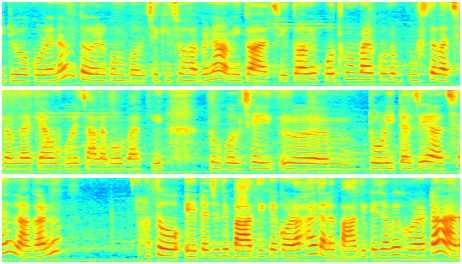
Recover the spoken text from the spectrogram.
ভিডিও করে নাও। তো এরকম বলছে, কিছু হবে না, আমি তো আছি। তো আমি প্রথমবার কোনো বুঝতে পারছিলাম না কেমন করে চালাবো বাকি তো বলছে, এই দড়িটা যে আছে লাগানো তো এটা যদি বাঁ দিকে করা হয়, তাহলে বাঁ দিকে যাবে ঘোড়াটা, আর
